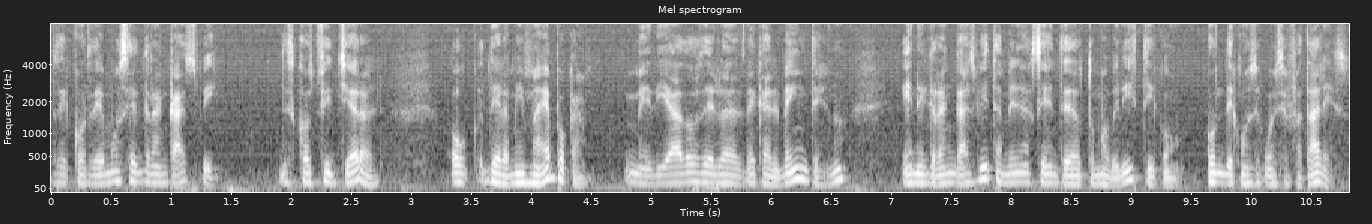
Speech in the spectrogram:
Recordemos el Gran Gatsby de Scott Fitzgerald o de la misma época. mediados de la década del 20, ¿no? En el Gran Gatsby también un accidente de automovilístico con, de consecuencias fatales.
